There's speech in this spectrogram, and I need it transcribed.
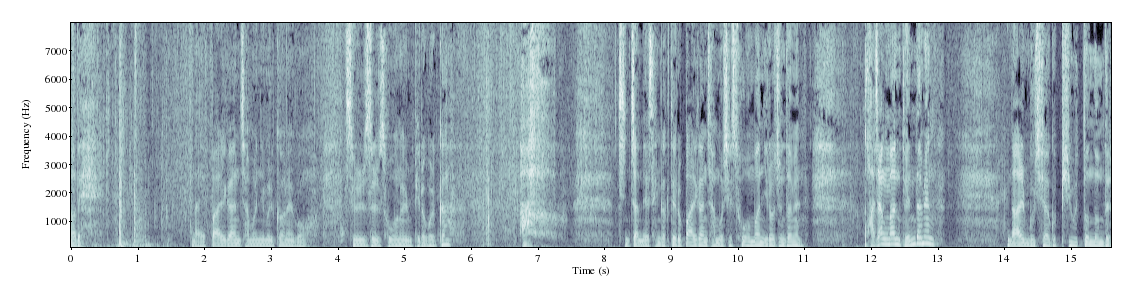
어디? 나의 빨간 자모님을 꺼내고 슬슬 소원을 빌어볼까? 아, 진짜 내 생각대로 빨간 잠옷이 소원만 이뤄준다면, 과장만 된다면, 날 무시하고 비웃던 놈들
